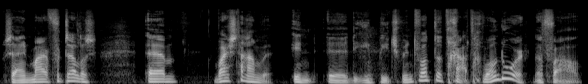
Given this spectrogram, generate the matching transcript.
zijn. Maar vertel eens, um, waar staan we in uh, die impeachment? Want dat gaat gewoon door, dat verhaal.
